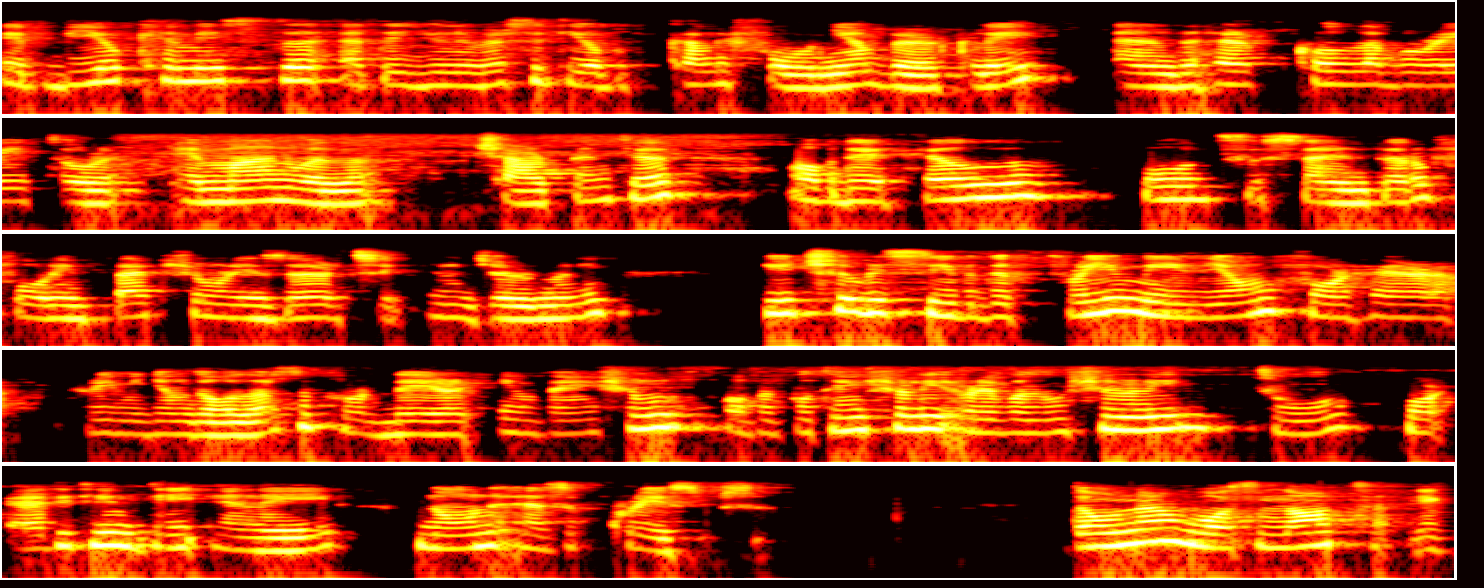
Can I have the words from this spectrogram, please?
a biochemist at the University of California, Berkeley, and her collaborator Emmanuelle Charpentier of the Helmholtz Center for Infection Research in Germany each received three million for her three million dollars for their invention of a potentially revolutionary tool for editing DNA known as Crisps. Doudna was not a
